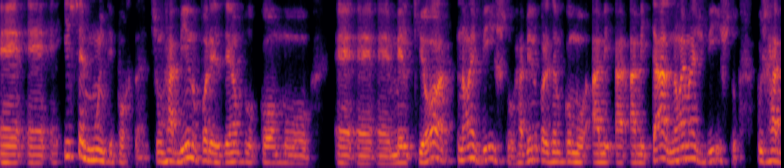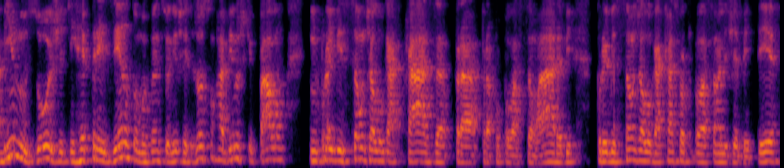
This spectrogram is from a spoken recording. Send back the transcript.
É, é, isso é muito importante. Um rabino, por exemplo, como é, é, é, Melchior não é visto. O rabino, por exemplo, como Amital, não é mais visto. Os rabinos hoje que representam o movimento sionista religioso são rabinos que falam em proibição de alugar casa para a população árabe, proibição de alugar casa para a população LGBT.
